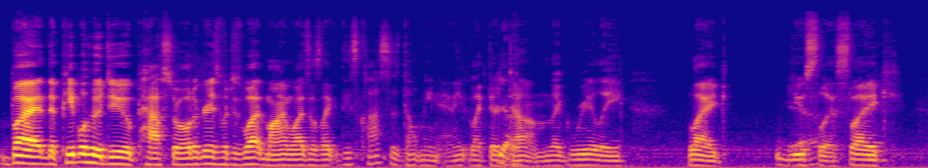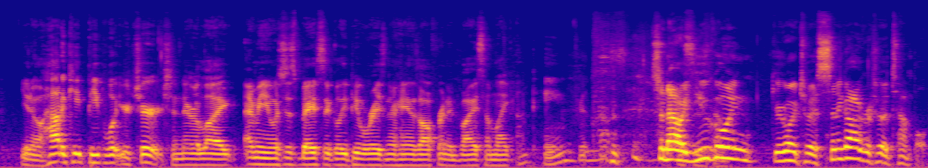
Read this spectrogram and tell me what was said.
But the people who do pastoral degrees, which is what mine was, I was like, these classes don't mean any. Like they're Yeah. dumb. Like really, like useless. Like you know how to keep people at your church, and they're like, I mean, it was just basically people raising their hands, offering advice. I'm like, I'm paying for this. So now, are This is you dumb. going? You're going to a synagogue or to a temple?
